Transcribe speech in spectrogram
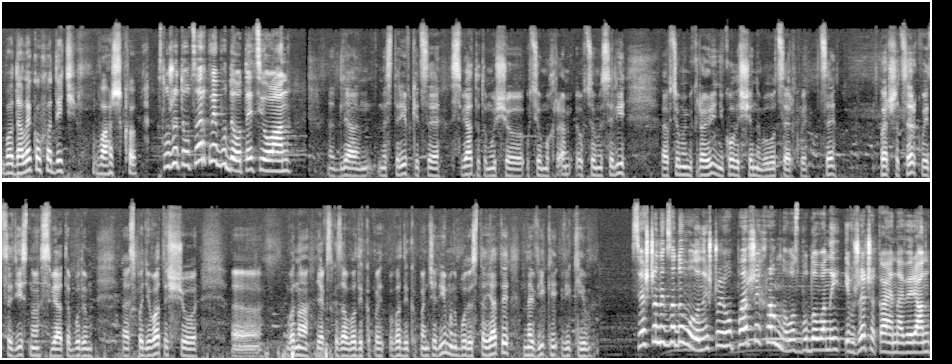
Бо далеко ходити важко. Служити у церкві буде отець Іоанн. для Нестерівки це свято, тому що у цьому храмі, в цьому селі, е, в цьому мікрорайоні ніколи ще не було церкви. Це перша церква, і це дійсно свято. Будемо е, сподіватися, що е, вона, як сказав Владика, Владика Пантелеймон, буде стояти на віки віків. Священик задоволений, що його перший храм новозбудований і вже чекає на вірян.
